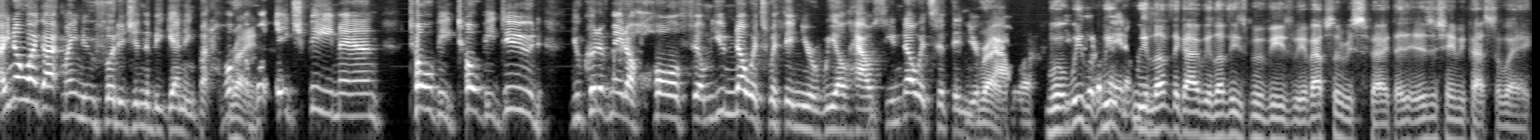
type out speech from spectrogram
I know I got my new footage in the beginning, but, Right. but HB, man, Toby, Toby, dude, you could have made a whole film. You know it's within your wheelhouse. You know it's within your Right. power. Well, You we we, we love the guy. We love these movies. We have absolute respect. It is a shame he passed away.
